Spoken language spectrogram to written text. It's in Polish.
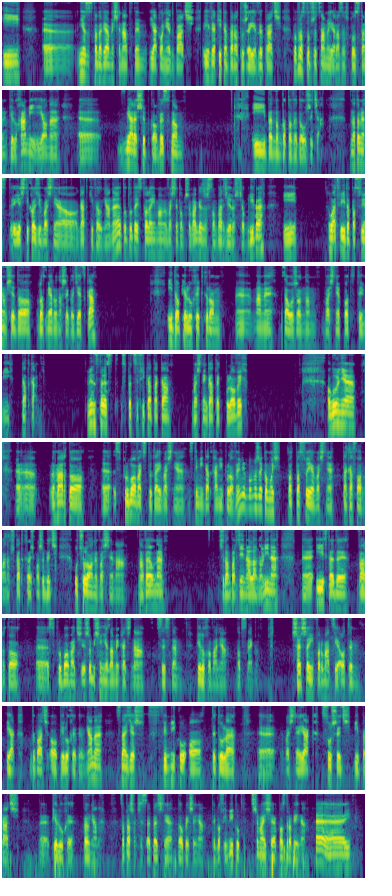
i e, nie zastanawiamy się nad tym, jak o nie dbać, w jakiej temperaturze je wyprać. Po prostu wrzucamy je razem z pozostałymi pieluchami i one e, w miarę szybko wyschną i będą gotowe do użycia. Natomiast jeśli chodzi właśnie o gatki wełniane, to tutaj z kolei mamy właśnie tą przewagę, że są bardziej rozciągliwe i łatwiej dopasują się do rozmiaru naszego dziecka i do pieluchy, którą e, mamy założoną właśnie pod tymi gatkami. Więc to jest specyfika taka właśnie gatek pulowych. Ogólnie e, warto spróbować tutaj właśnie z tymi gatkami pulowymi, bo może komuś podpasuje właśnie taka forma. Na przykład ktoś może być uczulony właśnie na, na wełnę, czy tam bardziej na lanolinę e, i wtedy warto e, spróbować, żeby się nie zamykać na system pieluchowania nocnego. Szersze informacje o tym, jak dbać o pieluchy wełniane, znajdziesz w filmiku o tytule e, właśnie jak suszyć i prać e, pieluchy wełniane. Zapraszam Cię serdecznie do obejrzenia tego filmiku. Trzymaj się, pozdrowienia. Hej!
